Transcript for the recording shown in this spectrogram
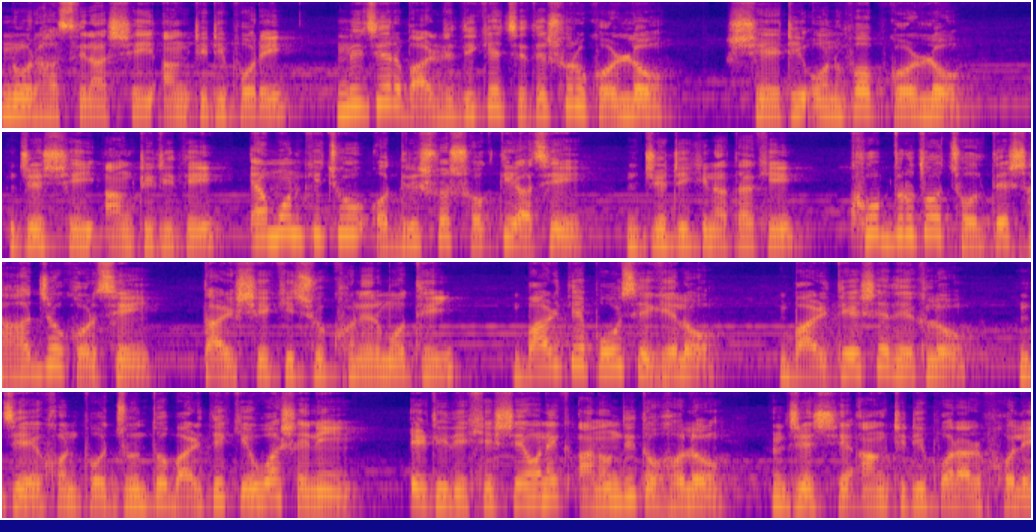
নূর হাসিনা সেই আংটিটি পরে নিজের বাড়ির দিকে যেতে শুরু করল। সে এটি অনুভব করল যে সেই আংটিটিতে এমন কিছু অদৃশ্য শক্তি আছে, যেটি কিনা তাকে খুব দ্রুত চলতে সাহায্য করছে। তাই সে কিছুক্ষণের মধ্যেই বাড়িতে পৌঁছে গেল। বাড়িতে এসে দেখল যে এখন পর্যন্ত বাড়িতে কেউ আসেনি। এটি দেখে সে অনেক আনন্দিত হলো যে সে আংটিটি পরার ফলে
